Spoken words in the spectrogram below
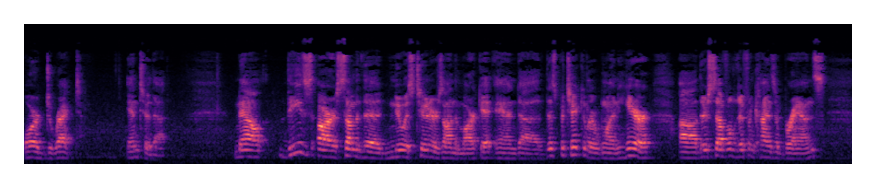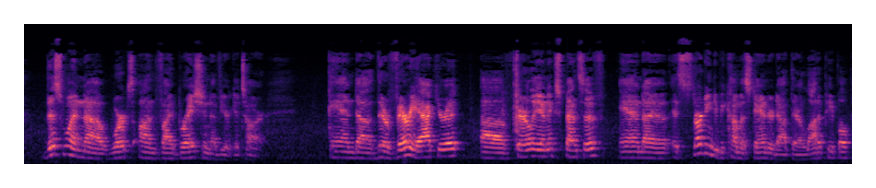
or direct into that. Now, these are some of the newest tuners on the market, and uh, this particular one here, uh, there's several different kinds of brands. This one uh, works on vibration of your guitar, and uh, they're very accurate, uh, fairly inexpensive, and uh, it's starting to become a standard out there. A lot of people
